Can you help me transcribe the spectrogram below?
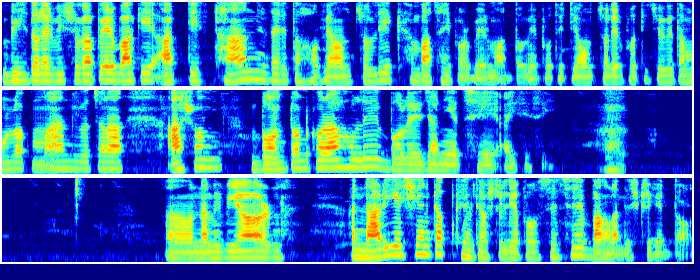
২০ দলের বিশ্বকাপের বাকি আটটি স্থান নির্ধারিত হবে আঞ্চলিক বাছাই পর্বের মাধ্যমে। প্রতিটি অঞ্চলের প্রতিযোগিতামূলক মান বিবেচনা আসন বণ্টন করা হলে বলে জানিয়েছে আইসিসি। নামিবিয়ার নারী এশিয়ান কাপ খেলতে অস্ট্রেলিয়া পৌঁছেছে বাংলাদেশ ক্রিকেট দল।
